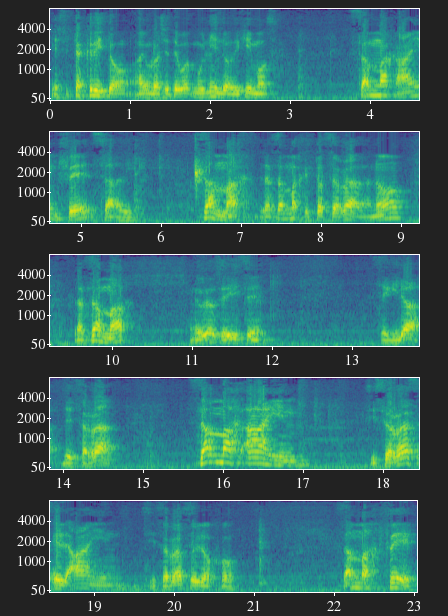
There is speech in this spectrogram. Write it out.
Y así está escrito, hay un rayetebot muy lindo, dijimos, Sammach Ain Fe Sadik. Sammach, la Sammach está cerrada, ¿no? La Sammach, en hebreo se dice, seguirá de cerrar. Sammach Ain si cerrás el Ain, si cerrás el ojo, San Fe,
